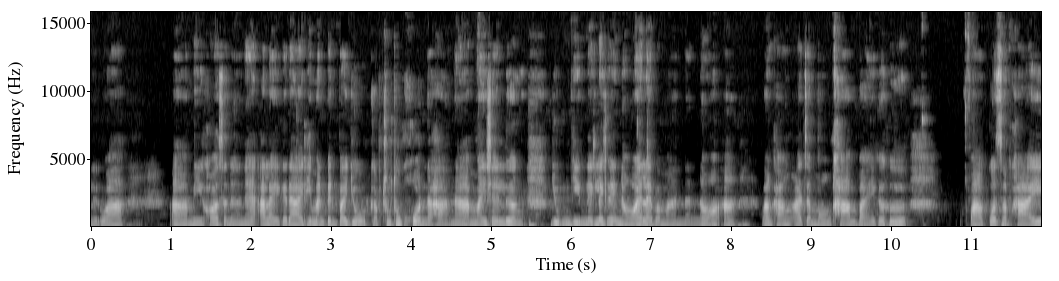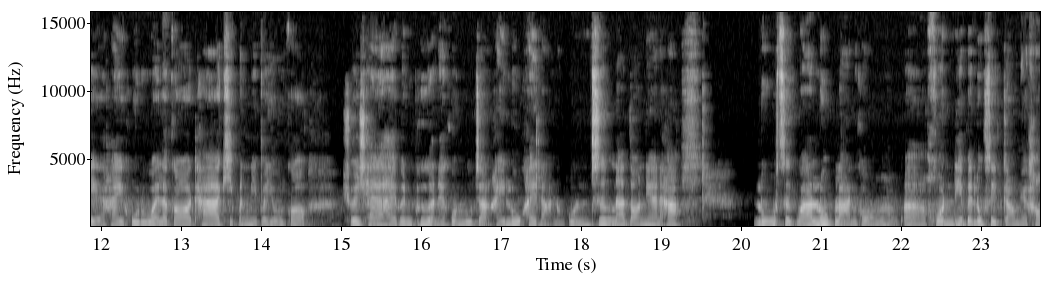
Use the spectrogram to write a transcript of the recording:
หรือว่า มีข้อเสนอแนะอะไรก็ได้ที่มันเป็นประโยชน์กับทุกๆ คนนะคะนะไม่ใช่เรื่องหยุมหยิมเล็กๆน้อยๆอะไรประมาณนั้นเนาะอะบางครั้งอาจจะมองข้ามไปก็คือ ฝากกด subscribe ให้ครูด้วย แล้วก็ถ้าคลิปมันมีประโยชน์ก็ช่วยแชร์ให้เพื่อนๆ ให้คนรู้จักให้ลูกให้หลานของคุณ ซึ่งณตอนนี้นะคะ รู้สึกว่าลูกหลานของอคนที่เป็นลูกศิษย์เก่าเนี่ยเข้า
